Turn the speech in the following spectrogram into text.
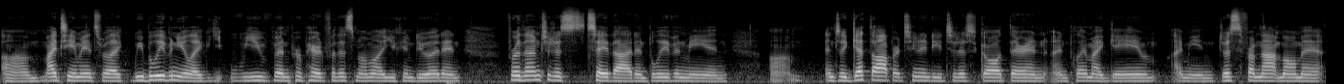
um, my teammates were like, "We believe in you. Like you've been prepared for this moment. You can do it." And for them to just say that and believe in me and um, and to get the opportunity to just go out there and, and play my game, I mean, just from that moment,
